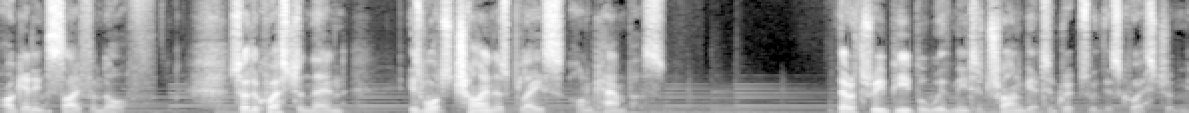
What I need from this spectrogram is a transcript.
are getting siphoned off. So the question then is what's China's place on campus? There are three people with me to try and get to grips with this question.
